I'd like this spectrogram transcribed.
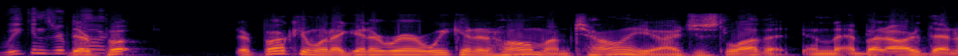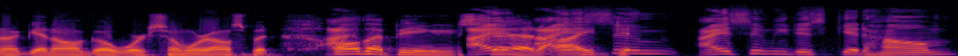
Weekends are They're booked. book. They're booking when I get a rare weekend at home. I'm telling you, I just love it. And but or then again, I'll go work somewhere else. But all that being said, I, I, di- assume I assume you just get home,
